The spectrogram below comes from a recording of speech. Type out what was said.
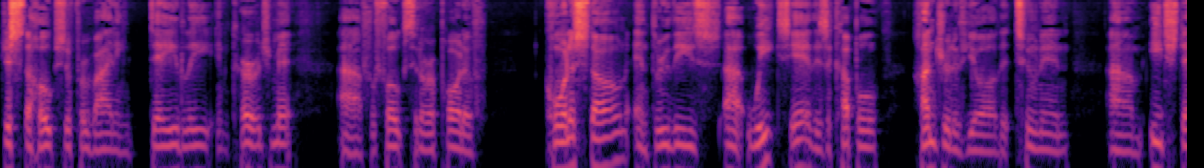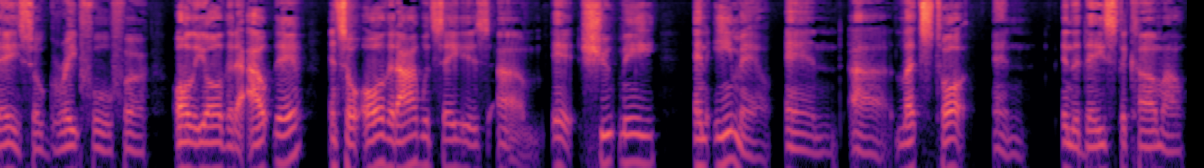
just the hopes of providing daily encouragement uh, for folks that are a part of Cornerstone. And through these uh, weeks, yeah, there's a couple hundred of y'all that tune in um, each day. So grateful for all of y'all that are out there. And so all that I would say is um, it shoot me an email and uh, let's talk. And in the days to come, I'll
